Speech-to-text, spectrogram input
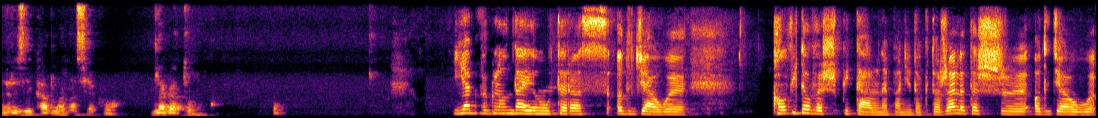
ryzyka dla nas jako dla gatunku. Jak wyglądają teraz oddziały covidowe szpitalne, panie doktorze, ale też y, oddział, y,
